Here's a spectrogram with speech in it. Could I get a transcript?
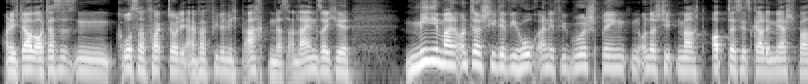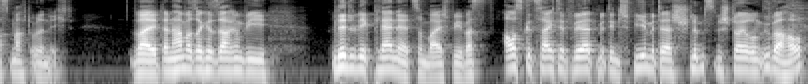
Und ich glaube auch, das ist ein großer Faktor, den einfach viele nicht beachten, dass allein solche minimalen Unterschiede, wie hoch eine Figur springt, einen Unterschied macht, ob das jetzt gerade mehr Spaß macht oder nicht. Weil dann haben wir solche Sachen wie Little Big Planet zum Beispiel, was ausgezeichnet wird mit dem Spiel mit der schlimmsten Steuerung überhaupt.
